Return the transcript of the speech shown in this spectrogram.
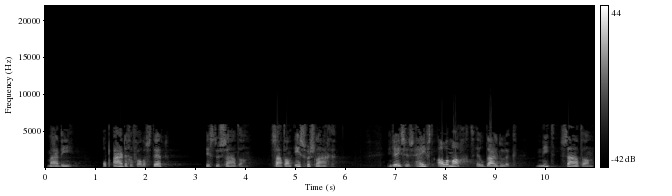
Maar die op aarde gevallen ster is dus Satan. Satan is verslagen. Jezus heeft alle macht, heel duidelijk. Niet Satan.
